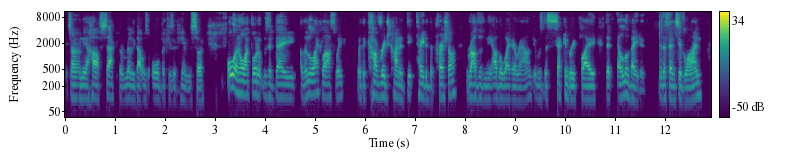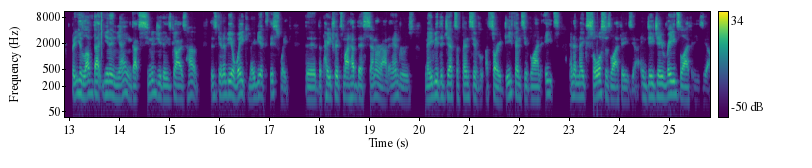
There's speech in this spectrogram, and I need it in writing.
It's only a half sack, but really that was all because of him. So, all in all, I thought it was a day a little like last week, where the coverage kind of dictated the pressure rather than the other way around. It was the secondary play that elevated the defensive line. But you love that yin and yang, that synergy these guys have. There's going to be a week, maybe it's this week. The, the Patriots might have their center out, Andrews. Maybe the Jets' offensive, uh, sorry, defensive line eats, and it makes Sauce's life easier and DJ Reed's life easier.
